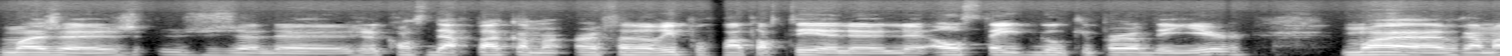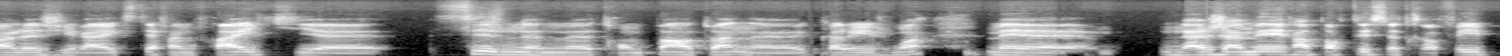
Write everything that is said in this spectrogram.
moi, je je, le, je le considère pas comme un, favori pour remporter le, le All-State Goalkeeper of the Year. Moi, vraiment, là, j'irai avec Stephen Fry qui, euh, si je ne me trompe pas, Antoine, euh, corrige-moi, mais euh, n'a jamais remporté ce trophée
